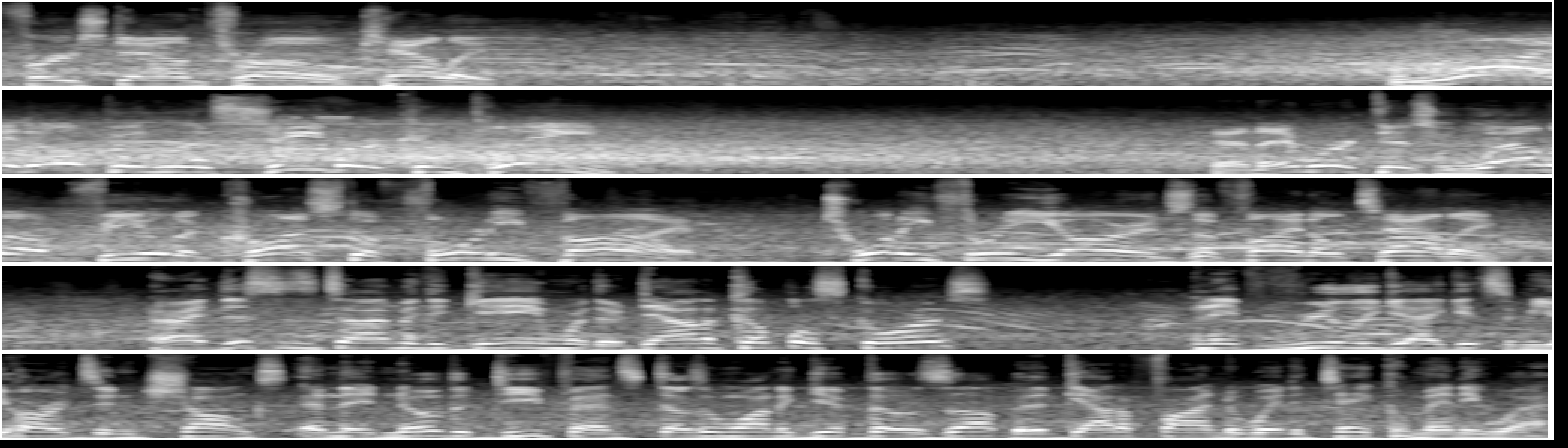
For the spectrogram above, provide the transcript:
A first down throw. Kelly. Wide open receiver complete. And they work this well upfield across the 45. 23 yards the final tally. All right, this is the time of the game where they're down a couple scores, and they've really got to get some yards in chunks, and they know the defense doesn't want to give those up, but they've got to find a way to take them anyway.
